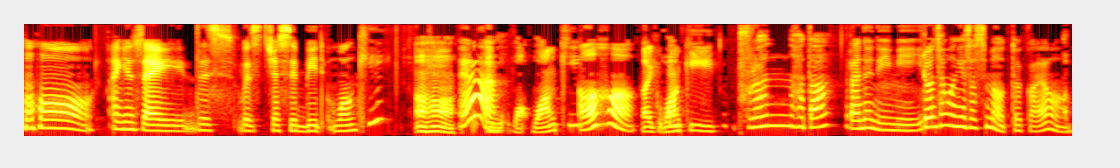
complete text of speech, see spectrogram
호호, I can say this was just a bit wonky. Uh huh. Yeah. wonky. 어허, Like wonky. 불안하다라는 의미. 이런 상황에서 쓰면 어떨까요?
